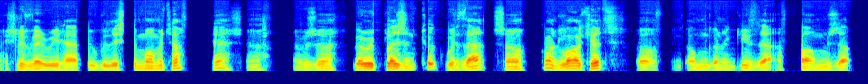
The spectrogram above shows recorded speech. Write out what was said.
actually very happy with this thermometer Yeah, so it was a very pleasant cook with that. So quite like it. So I think I'm going to give that a thumbs up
